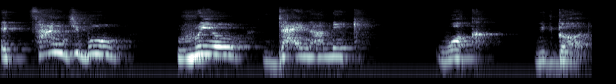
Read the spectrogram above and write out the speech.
a tangible, real, dynamic walk with God.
